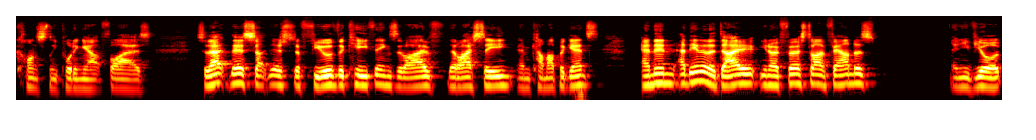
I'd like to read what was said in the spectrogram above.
constantly putting out fires. So that there's there's a few of the key things that I've that I see and come up against. And then at the end of the day, you know, first time founders, and if you're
